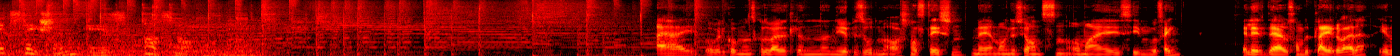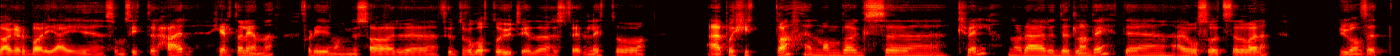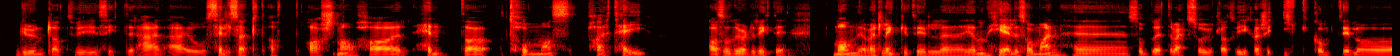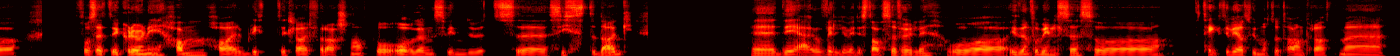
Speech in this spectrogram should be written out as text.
next station is Arsenal. Hei, hei, og velkommen skal du være til en ny episode med Arsenal Station med Magnus Johansen og meg, Simen Goffeng. Eller det er jo sånn det pleier å være. I dag er det bare jeg som sitter her, helt alene. Fordi Magnus har eh, funnet det for godt å utvide høstferien litt, og er på hytta en mandagskveld når det er deadline day. Det er jo også et sted å være. Uansett, grunnen til at vi sitter her, er jo selvsagt at Arsenal har henta Thomas Partey. Altså, du hørte riktig. Mannen vi har vært lenket til eh, gjennom hele sommeren, eh, som det etter hvert så ut til at vi kanskje ikke kom til å få sette klørne i. Han har blitt klar for Arsenal på overgangsvinduets eh, siste dag. Eh, Det er jo veldig, veldig stas, selvfølgelig. Og i den forbindelse så tenkte vi at vi måtte ta en prat med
